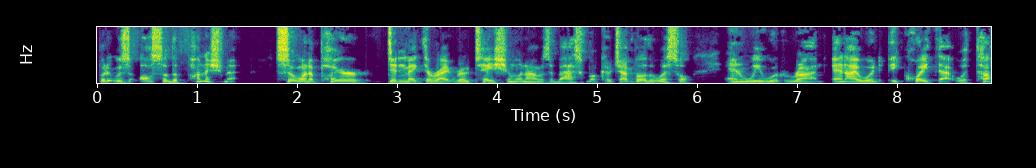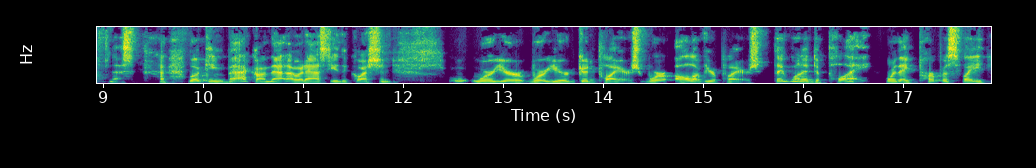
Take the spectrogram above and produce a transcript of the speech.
but it was also the punishment. So when a player didn't make the right rotation when I was a basketball coach, I'd blow the whistle and we would run. And I would equate that with toughness. Looking back on that, I would ask you the question were your were your good players were all of your players. They wanted to play. Were they purposely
